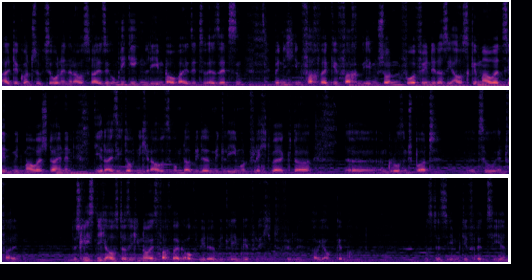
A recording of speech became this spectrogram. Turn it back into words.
alte Konstruktionen rausreiße, um die gegen Lehmbauweise zu ersetzen, wenn ich in Fachwerkgefachen eben schon vorfinde, dass sie ausgemauert sind mit Mauersteinen, die reiße ich doch nicht raus, um da wieder mit Lehm und Flechtwerk da äh, einen großen Sport äh, zu entfalten. Das schließt nicht aus, dass ich ein neues Fachwerk auch wieder mit Lehmgeflecht fülle. Habe ich auch gemacht. Muss das eben differenzieren.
